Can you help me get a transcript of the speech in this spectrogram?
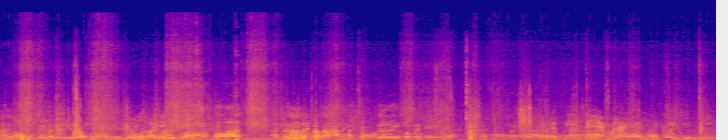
นะลงไปเลยลงไปดีกว่าเพราะว่าน้ำน้ำมันเกยเข้าไปในนี้แล้วพิมพ์แน่มากเลยเหมือนกับหินอีก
